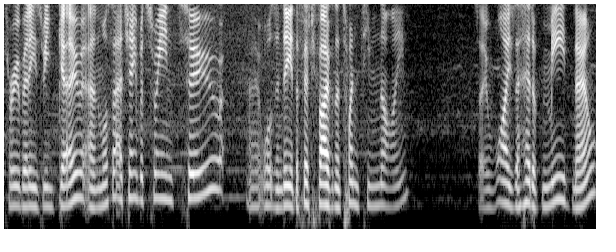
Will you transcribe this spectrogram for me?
Through Billy's we go. And was that a change between two? Uh, it was indeed the 55 and the 29. So Wise ahead of Mead now.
